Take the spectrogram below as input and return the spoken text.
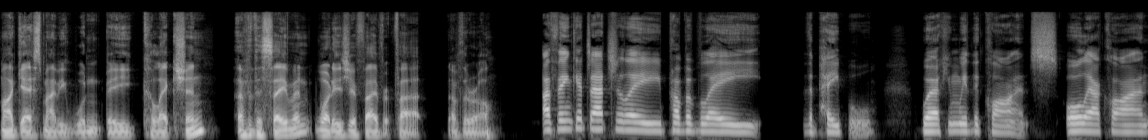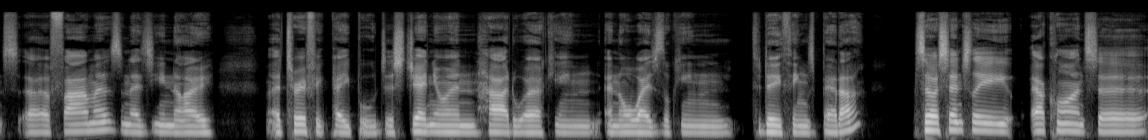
My guess maybe wouldn't be collection of the semen. What is your favourite part of the role? I think it's actually probably the people working with the clients. All our clients are farmers, and as you know, are terrific people, just genuine, hardworking, and always looking to do things better. So essentially, our clients are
